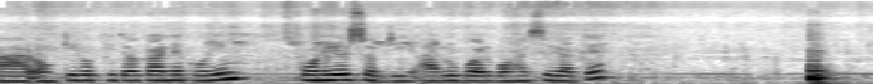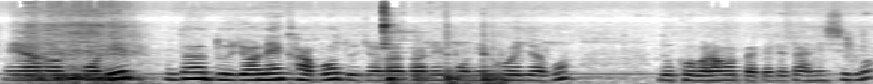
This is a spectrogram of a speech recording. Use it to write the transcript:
আৰু অংকিত ৰক্ষিতৰ কাৰণে কৰিম পনীৰৰ চব্জি, আলু বইল বহাইছোঁ ইয়াতে। এয়া হ'ল পনীৰ। দুজনে খাব দুজনৰ কাৰণে পনীৰ হৈ যাব। দুশ গ্ৰামৰ পেকেট এটা আনিছিলোঁ।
